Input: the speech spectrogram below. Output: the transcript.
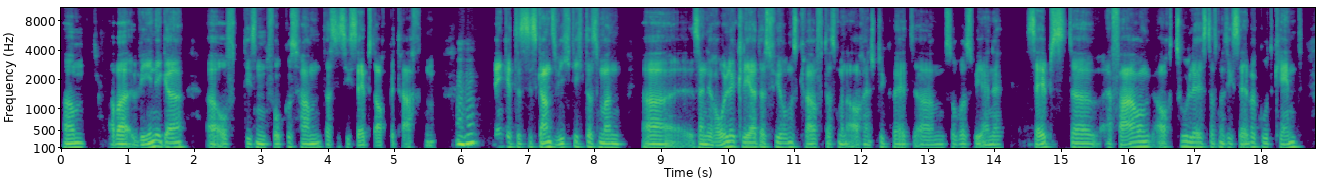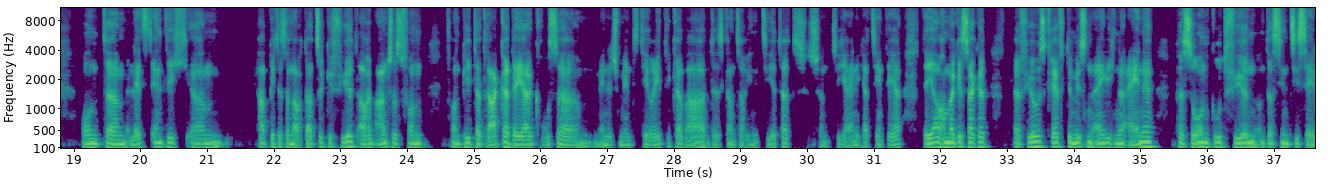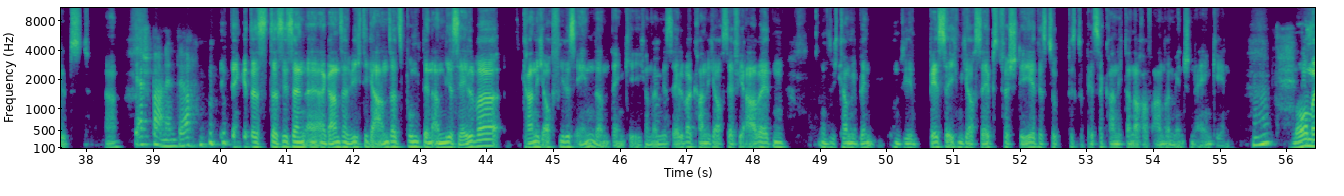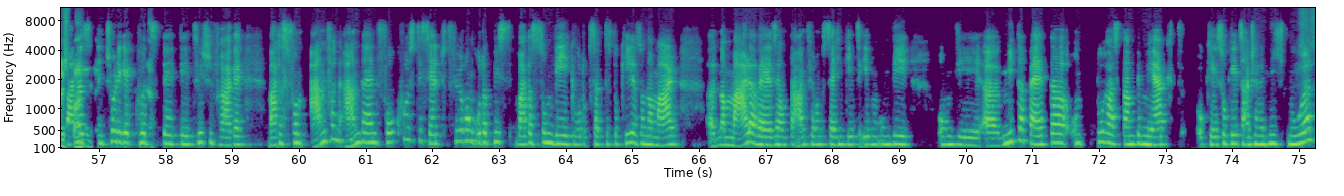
Ähm, aber weniger äh, oft diesen Fokus haben, dass sie sich selbst auch betrachten. Mhm. Ich denke, das ist ganz wichtig, dass man äh, seine Rolle klärt als Führungskraft, dass man auch ein Stück weit ähm, sowas wie eine Selbsterfahrung äh, auch zulässt, dass man sich selber gut kennt. Und ähm, letztendlich ähm, hat mich das dann auch dazu geführt, auch im Anschluss von, von Peter Drucker, der ja großer Management-Theoretiker war, der das Ganze auch initiiert hat, schon sicher einige Jahrzehnte her, der ja auch einmal gesagt hat, äh, Führungskräfte müssen eigentlich nur eine Person gut führen und das sind sie selbst. Ja. Sehr spannend, ja. Ich denke, das, das ist ein, ein ganz ein wichtiger Ansatzpunkt, denn an mir selber kann ich auch vieles ändern, denke ich. Und an mir selber kann ich auch sehr viel arbeiten. Und ich kann mich, wenn, und je besser ich mich auch selbst verstehe, desto, desto besser kann ich dann auch auf andere Menschen eingehen. Mhm. Das, entschuldige kurz ja. die, die, Zwischenfrage. War das von Anfang an dein Fokus, die Selbstführung, oder bis, war das so ein Weg, wo du gesagt hast, okay, also normal, äh, normalerweise unter Anführungszeichen geht es eben um die, um die äh, Mitarbeiter und du hast dann bemerkt, okay, so geht es anscheinend nicht nur.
